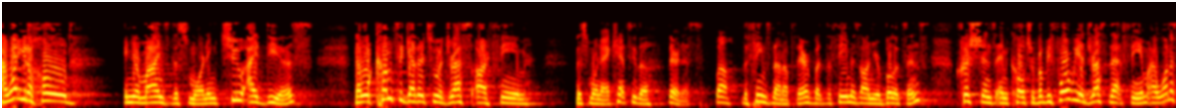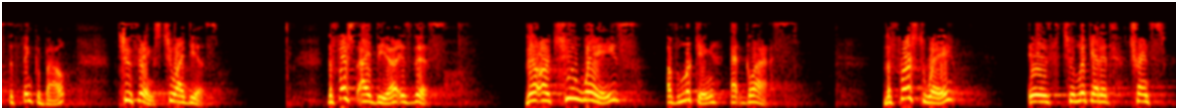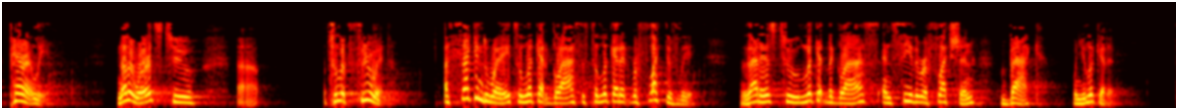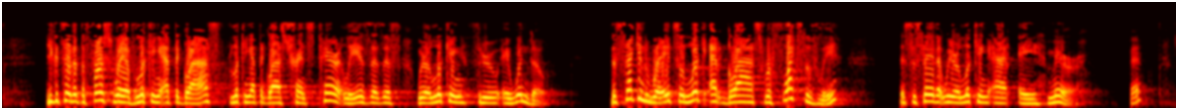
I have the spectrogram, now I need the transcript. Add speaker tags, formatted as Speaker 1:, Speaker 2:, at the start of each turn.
Speaker 1: I want you to hold in your minds this morning two ideas that will come together to address our theme this morning. I can't see the, there it is. Well, the theme's not up there, but the theme is on your bulletins, Christians and culture. But before we address that theme, I want us to think about two things, two ideas. The first idea is this. There are two ways of looking at glass. The first way is to look at it transparently. In other words, to, uh, to look through it. A second way to look at glass is to look at it reflectively. That is to look at the glass and see the reflection back when you look at it. You could say that the first way of looking at the glass, looking at the glass transparently, is as if we are looking through a window. The second way to look at glass reflexively is to say that we are looking at a mirror. Okay?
